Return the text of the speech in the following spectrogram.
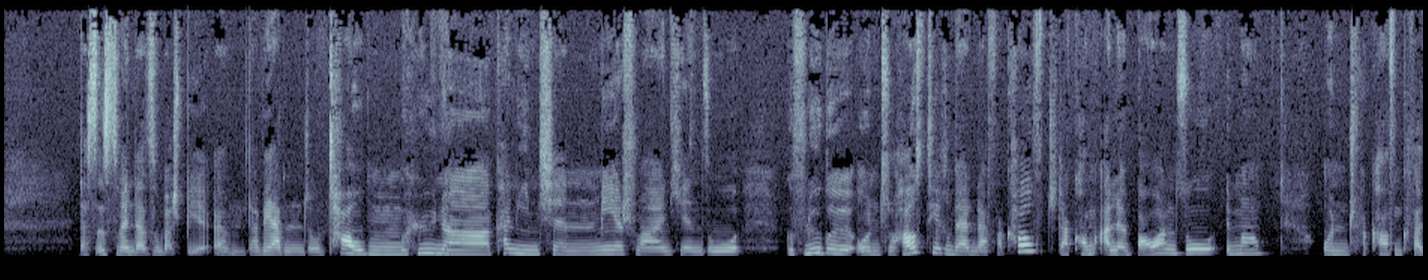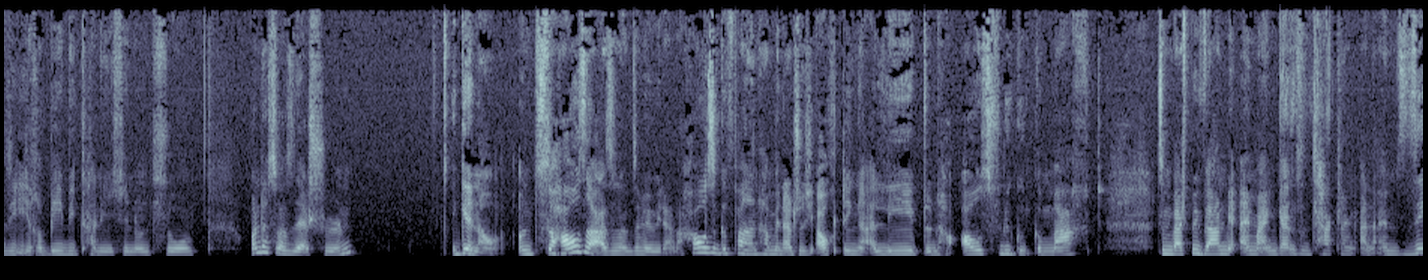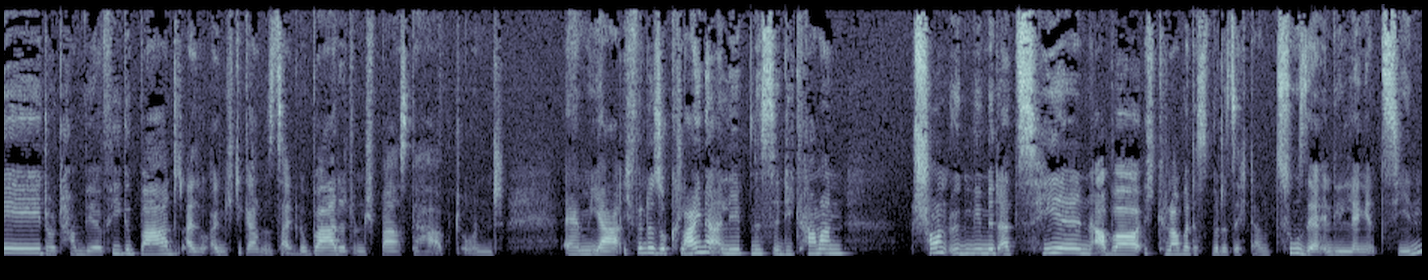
das ist, wenn da zum Beispiel, ähm, da werden so Tauben, Hühner, Kaninchen, Meerschweinchen, so Geflügel und so Haustiere werden da verkauft. Da kommen alle Bauern so immer und verkaufen quasi ihre Babykaninchen und so. Und das war sehr schön. Genau. Und zu Hause, also dann sind wir wieder nach Hause gefahren, haben wir natürlich auch Dinge erlebt und Ausflüge gemacht. Zum Beispiel waren wir einmal einen ganzen Tag lang an einem See. Dort haben wir viel gebadet, also eigentlich die ganze Zeit gebadet und Spaß gehabt. Und ähm, ja, ich finde so kleine Erlebnisse, die kann man schon irgendwie mit erzählen, aber ich glaube, das würde sich dann zu sehr in die Länge ziehen.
